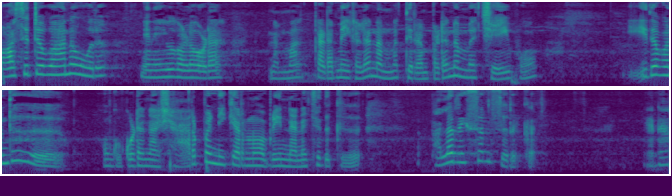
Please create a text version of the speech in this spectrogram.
பாசிட்டிவான ஒரு நினைவுகளோட நம்ம கடமைகளை நம்ம திறம்பட நம்ம செய்வோம். இதை வந்து உங்கள் கூட நான் ஷேர் பண்ணிக்கிறணும் அப்படின்னு நினச்சதுக்கு பல ரீசன்ஸ் இருக்குது ஏன்னா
